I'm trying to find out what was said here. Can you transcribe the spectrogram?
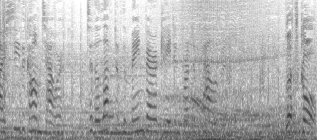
I see the com tower, to the left of the main barricade in front of Palaven. Let's go!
